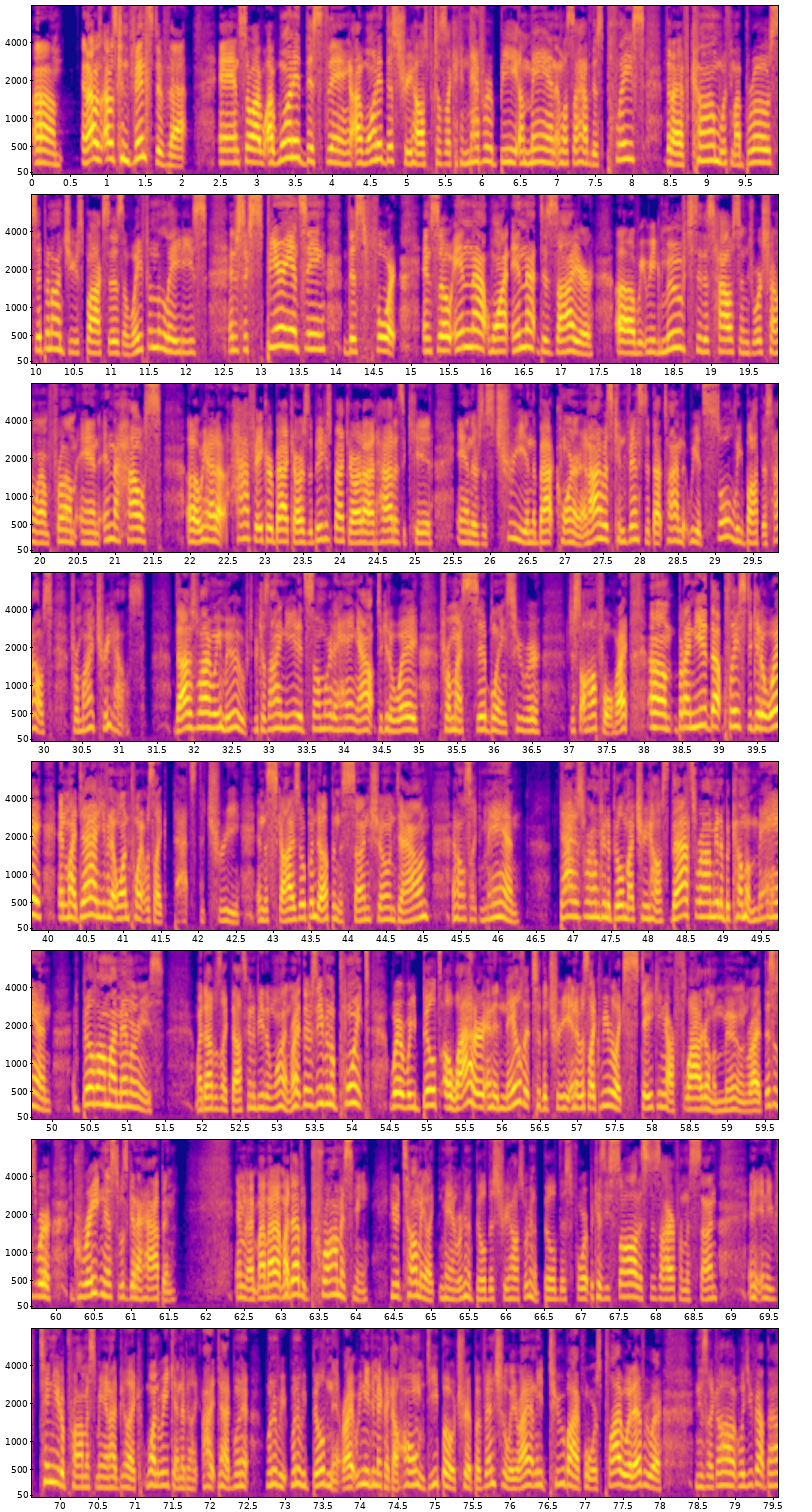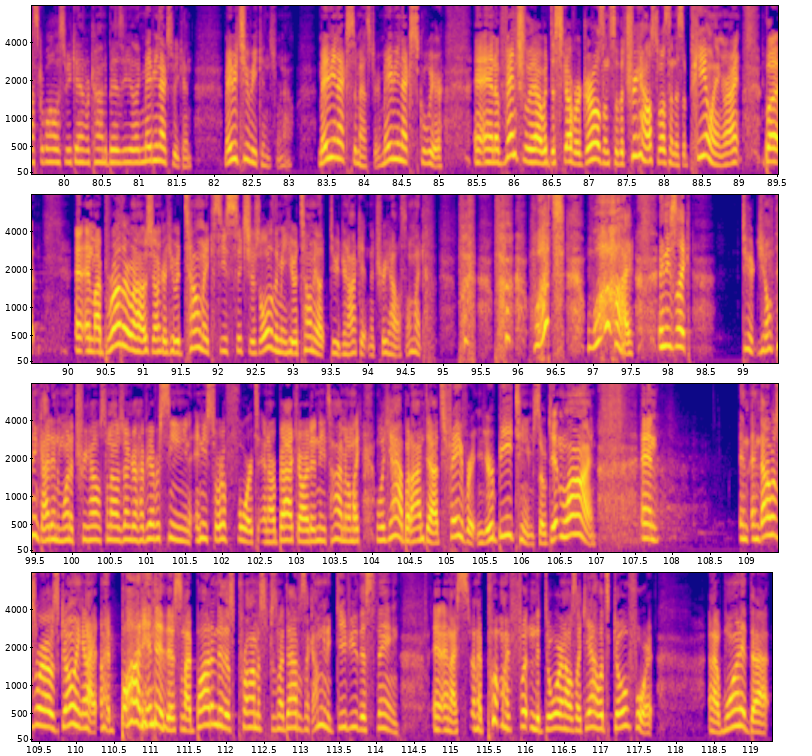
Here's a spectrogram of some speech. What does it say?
Um, and I was, I was convinced of that. And so I, I, wanted this thing. I wanted this treehouse because like I can never be a man unless I have this place that I have come with my bros, sipping on juice boxes, away from the ladies, and just experiencing this fort. And so in that want, in that desire, uh, we, we moved to this house in Georgetown where I'm from. And in the house, uh, we had a half acre backyard. It's the biggest backyard I had had as a kid. And there's this tree in the back corner. And I was convinced at that time that we had solely bought this house for my treehouse. That is why we moved, because I needed somewhere to hang out, to get away from my siblings who were just awful, right? Um, but I needed that place to get away. And my dad, even at one point, was like, That's the tree. And the skies opened up and the sun shone down. And I was like, Man, that is where I'm going to build my treehouse. That's where I'm going to become a man and build all my memories. My dad was like, that's going to be the one, right? There's even a point where we built a ladder and it nailed it to the tree, and it was like we were like staking our flag on the moon, right? This is where greatness was going to happen. And my, my, my dad would promise me, he would tell me, like, man, we're going to build this treehouse, we're going to build this fort, because he saw this desire from his son. And, and he continued to promise me, and I'd be like, one weekend, I'd be like, all right, dad, when are, when, are we, when are we building it, right? We need to make like a Home Depot trip eventually, right? I need two by fours, plywood everywhere. And he's like, oh, well, you've got basketball this weekend, we're kind of busy. Like, maybe next weekend, maybe two weekends from now maybe next semester, maybe next school year. And, and, eventually I would discover girls, and so the treehouse wasn't as appealing, right? But and, and my brother, when I was younger, he would tell me, because he's six years older than me, he would tell me, like, dude, you're not getting a treehouse. I'm like, what? Why? And he's like, dude, you don't think I didn't want a treehouse when I was younger? Have you ever seen any sort of fort in our backyard at any time? And I'm like, well, yeah, but I'm dad's favorite, and you're B team, so get in line. And and, and that was where I was going, and I, I bought into this, and I bought into this promise because my dad was like, I'm going to give you this thing. And, and, I, and I put my foot in the door, and I was like, yeah, let's go for it. And I wanted that.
